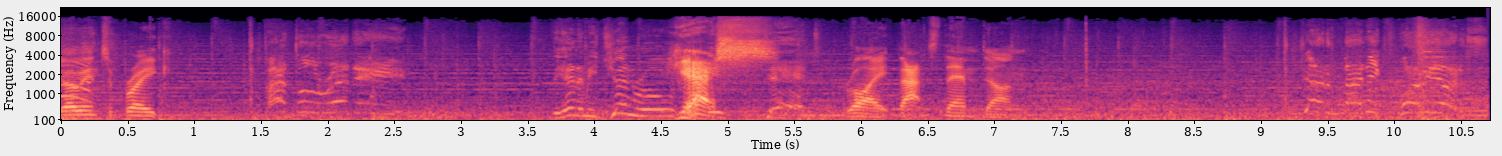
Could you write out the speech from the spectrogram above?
go in to break. Battle ready! The enemy general Yes! Right, that's them done. Germanic warriors!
